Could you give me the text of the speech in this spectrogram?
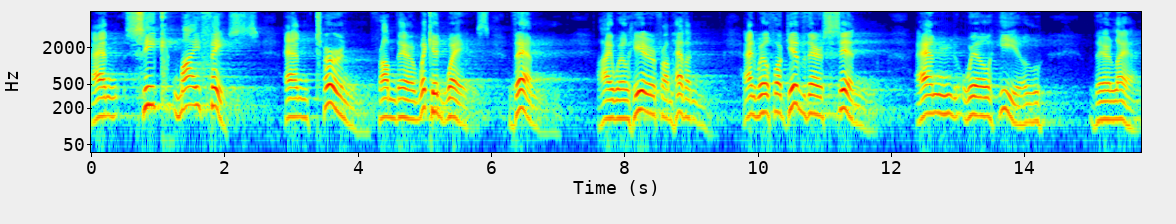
and seek my face and turn from their wicked ways, Then I will hear from heaven and will forgive their sin and will heal their land.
